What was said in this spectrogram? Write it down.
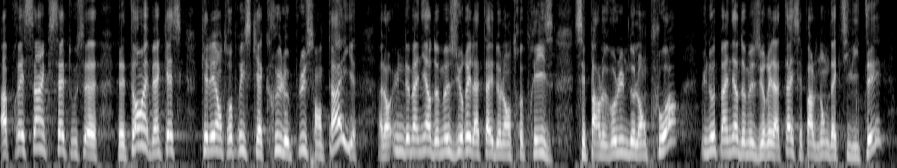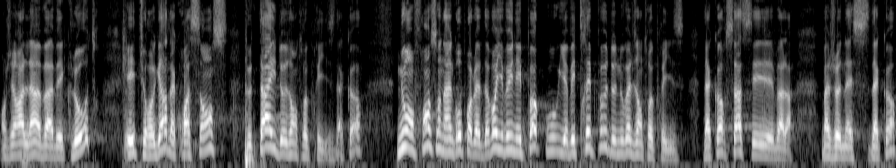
après 5, 7 ou 7 ans, eh bien, quelle est l'entreprise qui a cru le plus en taille? Alors, une des manières de mesurer la taille de l'entreprise, c'est par le volume de l'emploi. Une autre manière de mesurer la taille, c'est par le nombre d'activités. En général, l'un va avec l'autre. Et tu regardes la croissance de taille de l'entreprise, d'accord? Nous, en France, on a un gros problème. D'abord, il y avait une époque où il y avait très peu de nouvelles entreprises. D'accord? Ça, c'est voilà, ma jeunesse. D'accord?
